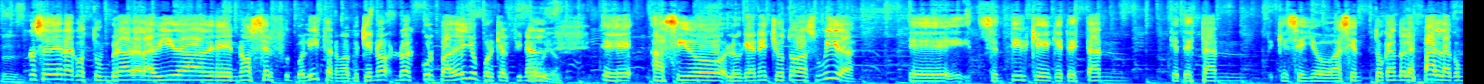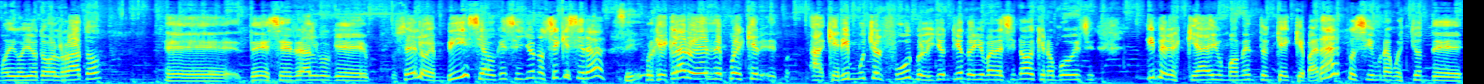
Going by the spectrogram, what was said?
Mm. no se deben acostumbrar a la vida de no ser futbolista nomás, porque no, no es culpa de ellos, porque al final eh, ha sido lo que han hecho toda su vida. Eh, sentir que, que te están, que te están, qué sé yo, haciendo, tocando la espalda, como digo yo todo el rato, eh, debe ser algo que, no sé, lo envicia o qué sé yo, no sé qué será. Sí. Porque claro, es después que a querer mucho el fútbol y yo entiendo, yo para decir, no, es que no puedo decir, sí, pero es que hay un momento en que hay que parar, pues sí, es una cuestión de,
